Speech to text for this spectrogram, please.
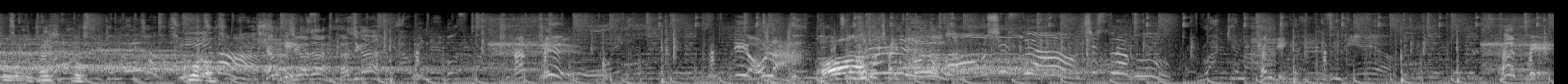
소음 80%. 스코어. 다시 가자 다시 가. 하트! 뛰어올라! 아, 어, 실수야. 실수라고. 경기. 하트!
